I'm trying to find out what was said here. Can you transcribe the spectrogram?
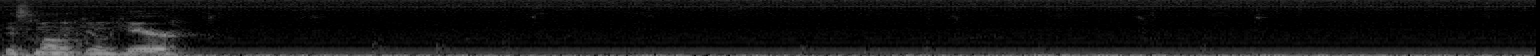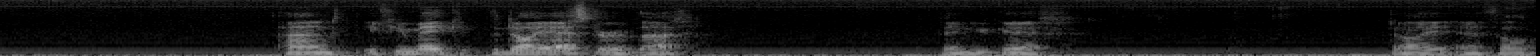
this molecule here. And if you make the diester of that, then you get diethyl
